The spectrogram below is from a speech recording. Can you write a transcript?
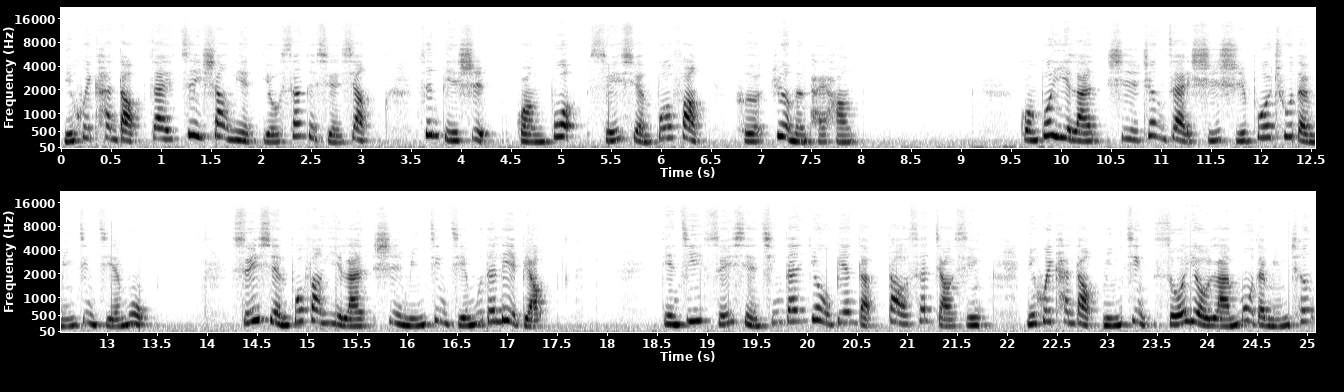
您会看到在最上面有三个选项。分别是广播、随选播放和热门排行。广播一栏是正在实时播出的明镜节目，随选播放一栏是明镜节目的列表。点击随选清单右边的倒三角形，您会看到明镜所有栏目的名称。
